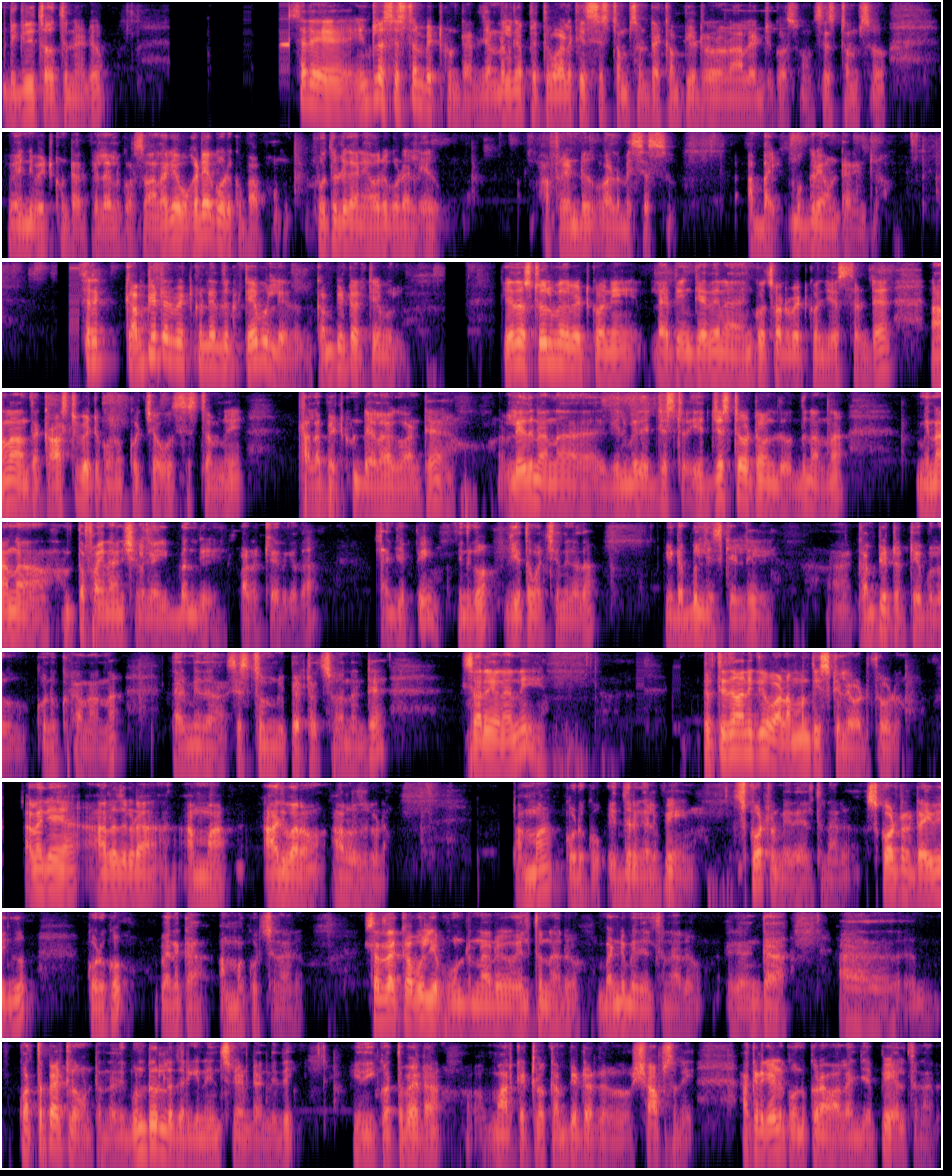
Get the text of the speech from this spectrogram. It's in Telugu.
డిగ్రీ చదువుతున్నాడు. సరే ఇంట్లో సిస్టమ్ పెట్టుకుంటారు జనరల్గా ప్రతి వాళ్ళకి సిస్టమ్స్ ఉంటాయి. కంప్యూటర్ నాలెడ్జ్ కోసం సిస్టమ్స్ ఇవన్నీ పెట్టుకుంటారు పిల్లల కోసం. అలాగే ఒకటే కొడుకు పాపం. కూతుడు కానీ ఎవరు కూడా లేరు. మా ఫ్రెండ్ వాళ్ళ మిస్సెస్ అబ్బాయి ముగ్గురే ఉంటారు ఇంట్లో. సరే కంప్యూటర్ పెట్టుకునేందుకు టేబుల్ లేదు. Computer table. ఏదో స్టూల్ మీద పెట్టుకొని లేకపోతే ఇంకేదైనా ఇంకో చోట పెట్టుకొని చేస్తుంటే నాన్న అంత కాస్ట్ పెట్టి కొనుక్కొచ్చావు సిస్టమ్ని అలా పెట్టుకుంటే ఎలాగో అంటే లేదు నాన్న దీని మీద అడ్జస్ట్ అడ్జస్ట్ అవటం అనేది వద్దు నాన్న. మీ నాన్న అంత ఫైనాన్షియల్గా ఇబ్బంది పడట్లేదు కదా అని చెప్పి ఇదిగో జీతం వచ్చింది కదా ఈ డబ్బులు తీసుకెళ్ళి కంప్యూటర్ టేబుల్ కొనుక్కురా నాన్న. దాని మీద సిస్టమ్ పెట్టచ్చు అని అంటే సరేనని ప్రతిదానికి వాళ్ళ అమ్మని తీసుకెళ్ళేవాడు తోడు. అలాగే ఆ రోజు కూడా అమ్మ ఆదివారం ఆ రోజు కూడా. అమ్మ కొడుకు ఇద్దరు కలిపి స్కూటర్ మీద వెళ్తున్నారు. స్కూటర్ డ్రైవింగ్ కొడుకు వెనక అమ్మ కూర్చున్నారు. సరదా కబుల్ చెప్పుకుంటున్నారు వెళ్తున్నారు బండి మీద వెళ్తున్నారు. ఇంకా కొత్తపేటలో ఉంటుంది. అది గుంటూరులో జరిగిన ఇన్సిడెంట్ అండి ఇది. ఇది కొత్తపేట మార్కెట్లో కంప్యూటర్ షాప్స్ని అక్కడికి వెళ్ళి కొనుక్కురావాలని చెప్పి వెళ్తున్నారు.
